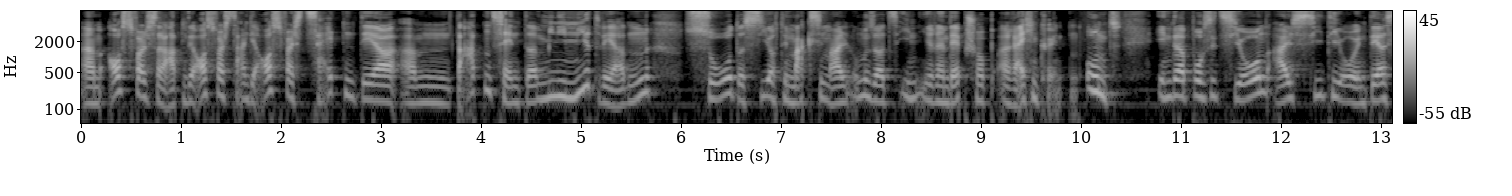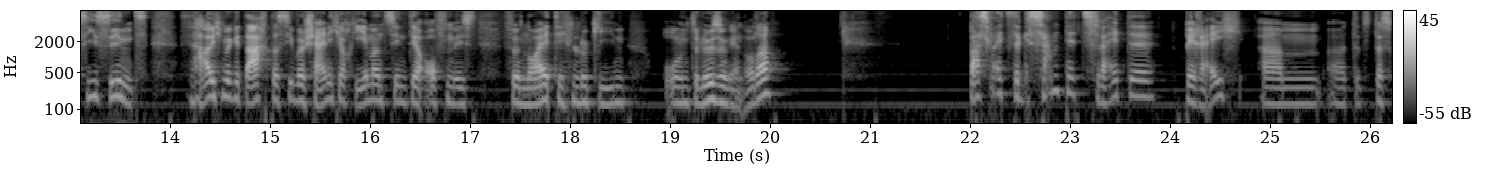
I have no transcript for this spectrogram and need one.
ähm, Ausfallsraten, die Ausfallszahlen, die Ausfallszeiten der ähm, Datencenter minimiert werden, so dass Sie auch den maximalen Umsatz in Ihrem Webshop erreichen könnten. Und in der Position als CTO, in der Sie sind, habe ich mir gedacht, dass Sie wahrscheinlich auch jemand sind, der offen ist für neue Technologien und Lösungen, oder? Das war jetzt der gesamte zweite Bereich, ähm, äh, das,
